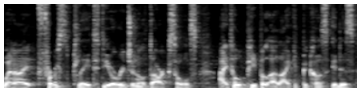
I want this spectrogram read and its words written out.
When I first played the original Dark Souls, I told people I like it because it is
